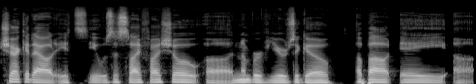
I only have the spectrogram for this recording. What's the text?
check it out. It's it was a sci-fi show uh, a number of years ago about a uh,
